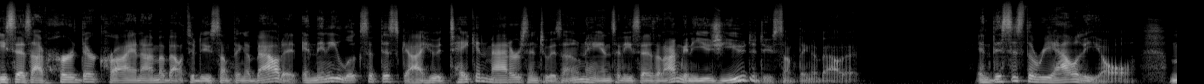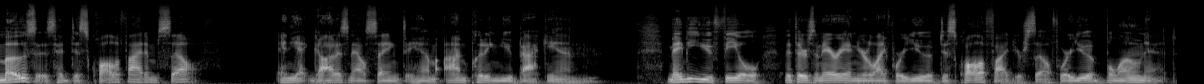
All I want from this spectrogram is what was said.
He says, I've heard their cry and I'm about to do something about it. And then he looks at this guy who had taken matters into his own hands and he says, and I'm going to use you to do something about it. And this is the reality, y'all. Moses had disqualified himself. And yet God is now saying to him, I'm putting you back in. Maybe you feel that there's an area in your life where you have disqualified yourself, where you have blown it.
